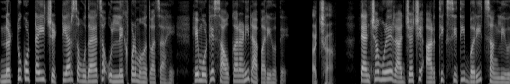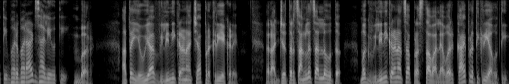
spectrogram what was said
नट्टुकोट्टाई चेट्टियार समुदायाचा उल्लेख पण महत्त्वाचा आहे. हे मोठे सावकार आणि व्यापारी होते. अच्छा. त्यांच्यामुळे राज्याची आर्थिक स्थिती बरीच चांगली होती भरभराट झाली होती. बर. आता येऊया विलिनीकरणाच्या प्रक्रियेकडे. राज्य तर चांगलं चाललं होतं. मग विलिनीकरणाचा प्रस्ताव आल्यावर काय प्रतिक्रिया होती?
